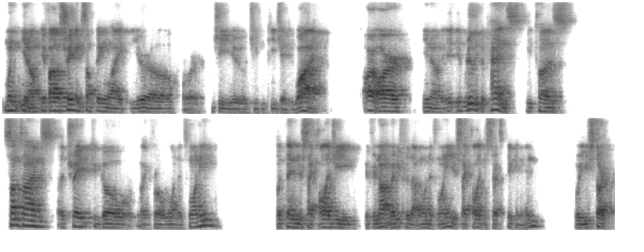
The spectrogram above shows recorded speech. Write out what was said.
when you know, if I was trading something like Euro or GU, GBP, JPY, RR, you know, it, it really depends because sometimes a trade could go like for a one to 20, but then your psychology, if you're not ready for that one to 20, your psychology starts kicking in where you start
